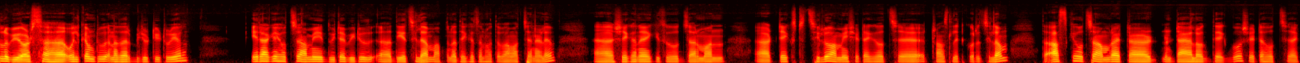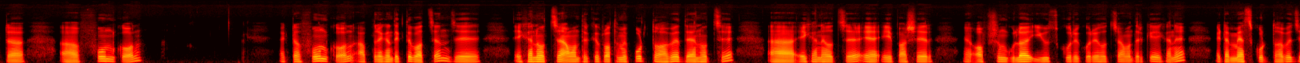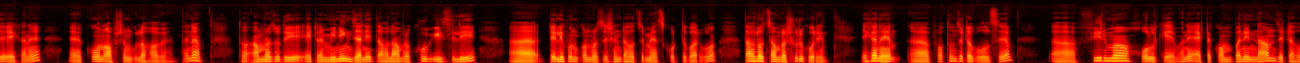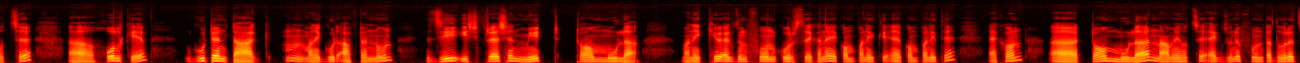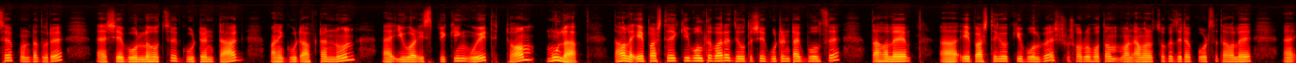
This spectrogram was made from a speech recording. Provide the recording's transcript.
Hello viewers welcome to another video tutorial এর আগে হচ্ছে আমি দুইটা ভিডিও দিয়েছিলাম। আপনারা দেখেছেন হয়তো আমার চ্যানেলে সেখানে কিছু জার্মান টেক্সট ছিল। আমি সেটাকে হচ্ছে ট্রান্সলেট করেছিলাম। তো আজকে হচ্ছে আমরা একটা ডায়ালগ দেখব। সেটা হচ্ছে একটা ফোন কল একটা ফোন কল আপনারা এখানে দেখতে পাচ্ছেন যে এখানে হচ্ছে আমাদেরকে প্রথমে পড়তে হবে। দেন হচ্ছে এখানে হচ্ছে এই পাশের অপশনগুলো ইউজ করে করে হচ্ছে আমাদেরকে এখানে এটা ম্যাচ করতে হবে যে এখানে কোন অপশনগুলো হবে তাই না? তো আমরা যদি এটার মিনিং জানি তাহলে আমরা খুব ইজিলি টেলিফোন কনভারসেশনটা হচ্ছে ম্যাচ করতে পারব। তাহলে হচ্ছে আমরা শুরু করি। এখানে প্রথম যেটা বলছে ফিরমা হোলকে মানে একটা কোম্পানির নাম যেটা হচ্ছে আহ, গুড অ্যান্ড টাগ মানে গুড আফটারনুন জি স্প্রেশন মিট টম মুলা মানে কেউ একজন ফোন করছে এখানে কোম্পানিকে কোম্পানিতে এখন টম মুলা নামে হচ্ছে একজনে ফোনটা ধরেছে। ফোনটা ধরে সে বলল হচ্ছে গুড গুটেন টাগ মানে good afternoon you are speaking with Tom মুলা তাহলে এ পাশ থেকে কি বলতে পারে? যেহেতু সে গুড গুটেন টাগ বলছে, তাহলে এ পাশ থেকেও কি বলবে? সর্বপ্রথম মানে আমার চোখে যেটা পড়ছে তাহলে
